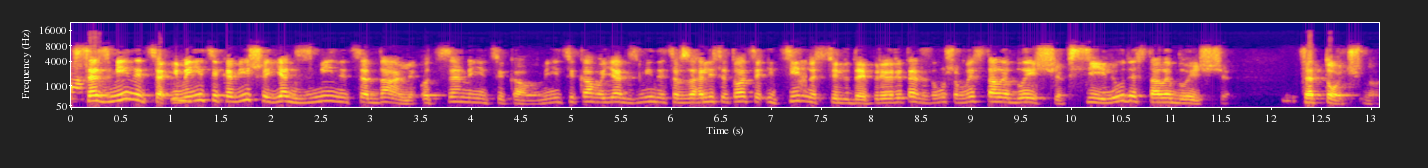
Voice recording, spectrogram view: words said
Все зміниться, і мені цікавіше, як зміниться далі. Оце мені цікаво. Мені цікаво, як зміниться взагалі ситуація і цінності людей, пріоритети, тому що ми стали ближче. Всі люди стали ближче. Це точно.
